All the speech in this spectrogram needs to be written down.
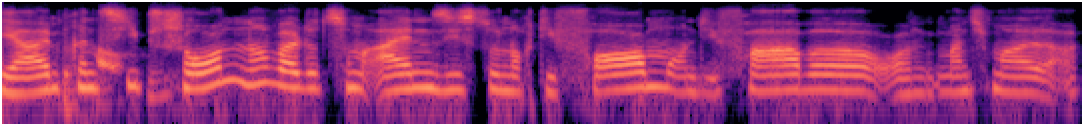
Ja, im Prinzip schon, ne? weil du zum einen siehst du noch die Form und die Farbe und manchmal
